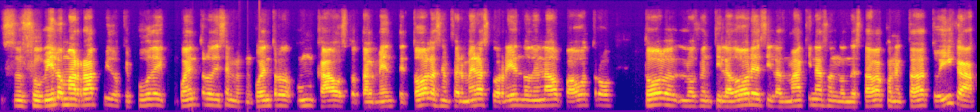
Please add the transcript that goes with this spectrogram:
Subí lo más rápido que pude encuentro, dice, me encuentro un caos totalmente. Todas las enfermeras corriendo de un lado para otro, todos los ventiladores y las máquinas en donde estaba conectada tu hija,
